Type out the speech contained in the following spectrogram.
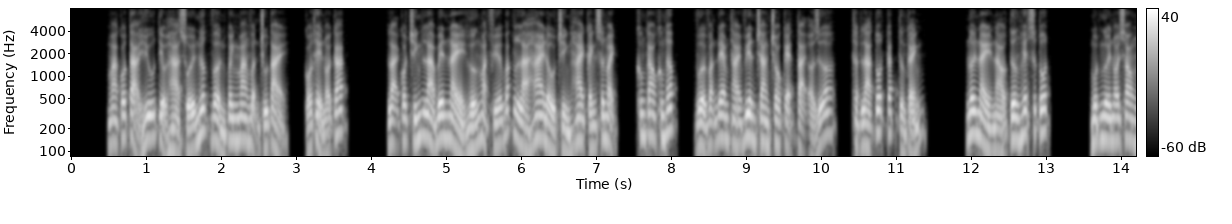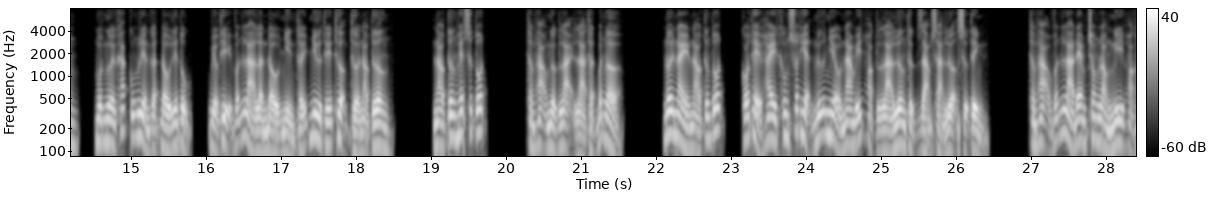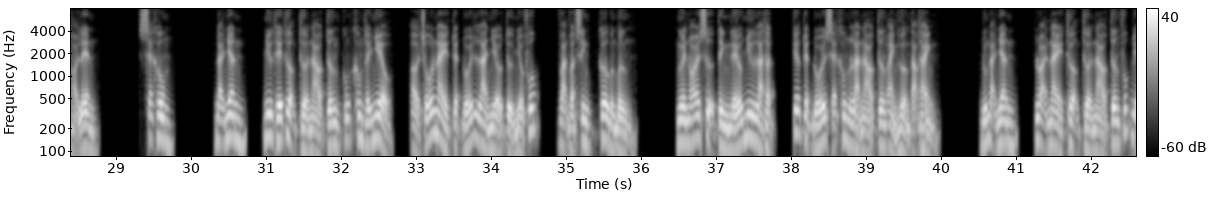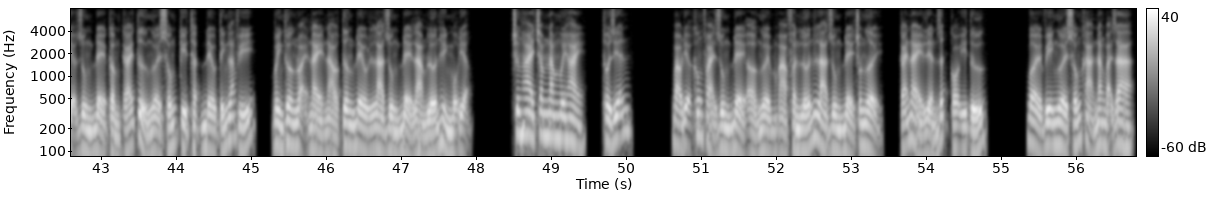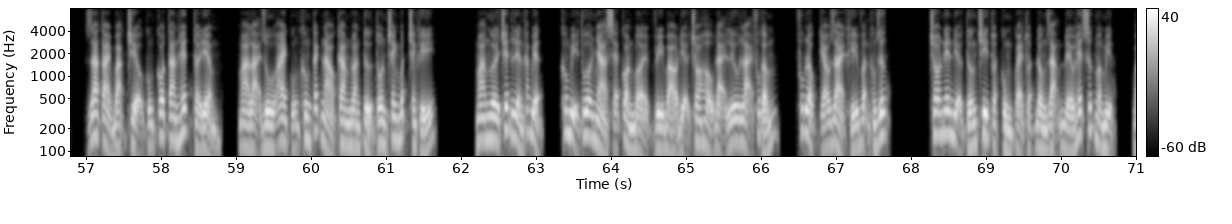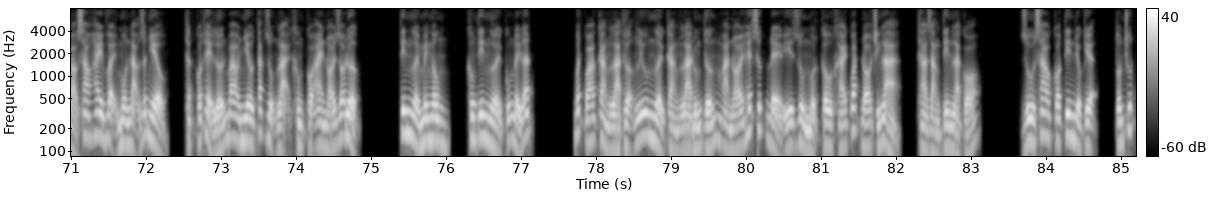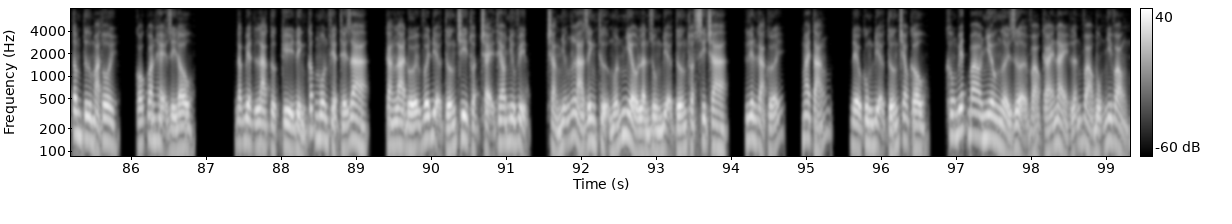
Mà có tả hữu tiểu hà suối nước vờn quanh mang vận chú tải, có thể nói cát. Lại có chính là bên này hướng mặt phía bắc là hai đầu trình hai cánh sơn mạch, không cao không thấp, vừa vặn đem thái viên trang cho kẹt tại ở giữa, thật là tốt cắt tường cánh nơi này nào tương hết sức tốt. Một người nói xong, một người khác cũng liền gật đầu liên tục, biểu thị vẫn là lần đầu nhìn thấy như thế thượng thừa nào tương. Nào tương hết sức tốt. Thẩm hạo ngược lại là thật bất ngờ. Nơi này nào tương tốt, có thể hay không xuất hiện nữ nhiều nam ít hoặc là lương thực giảm sản lượng sự tình. Thẩm hạo vẫn là đem trong lòng nghi hoặc hỏi lên. Sẽ không. Đại nhân, như thế thượng thừa nào tương cũng không thấy nhiều, ở chỗ này tuyệt đối là nhiều từ nhiều phúc, vạn vật sinh cơ bừng bừng. Người nói sự tình nếu như là thật, kia tuyệt đối sẽ không là nào tương ảnh hưởng tạo thành. Đúng đại nhân loại này thượng thừa nào tương phúc địa dùng để cầm cái tử người sống kỳ thật đều tính lãng phí, bình thường loại này nào tương đều là dùng để làm lớn hình mộ địa. Chương hai trăm năm mươi hai, thôi diễn. Bảo địa không phải dùng để ở người mà phần lớn là dùng để cho người, cái này liền rất có ý tứ. Bởi vì người sống khả năng bại gia gia tài bạc triệu cũng có tan hết thời điểm, mà lại dù ai cũng không cách nào cam đoan tử tôn tranh bất tranh khí. Mà người chết liền khác biệt, không bị thua nhà sẽ còn bởi vì bảo địa cho hậu đại lưu lại phúc cấm, phúc lộc kéo dài khí vận không dứt cho nên địa tướng chi thuật cùng quẻ thuật đồng dạng đều hết sức mờ mịt, bảo sao hay vậy môn đạo rất nhiều, thật có thể lớn bao nhiêu tác dụng lại không có ai nói rõ được. Tin người minh ông không tin người cũng đầy đất. Bất quá càng là thượng lưu người càng là đúng tướng mà nói hết sức để ý dùng một câu khái quát đó chính là, thà rằng tin là có. Dù sao có tin điều kiện, tốn chút tâm tư mà thôi, có quan hệ gì đâu. Đặc biệt là cực kỳ đỉnh cấp môn phiệt thế gia, càng là đối với địa tướng chi thuật chạy theo như vịt, chẳng những là dinh thự muốn nhiều lần dùng địa tướng thuật si cha, liên gả cưới, mai táng, đều cùng địa tướng treo câu không biết bao nhiêu người dựa vào cái này lẫn vào bụng nhi vòng.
